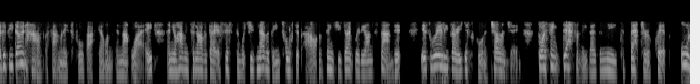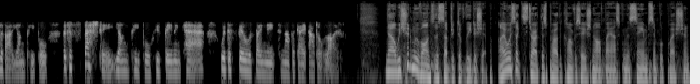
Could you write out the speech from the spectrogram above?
But if you don't have a family to fall back on in that way, and you're having to navigate a system which you've never been taught about and things you don't really understand, it's it's really very difficult and challenging. So I think definitely there's a need to better equip all of our young people, but especially young people who've been in care with the skills they need to navigate adult life. Now, we should move on to the subject of leadership. I always like to start this part of the conversation off by asking the same simple question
